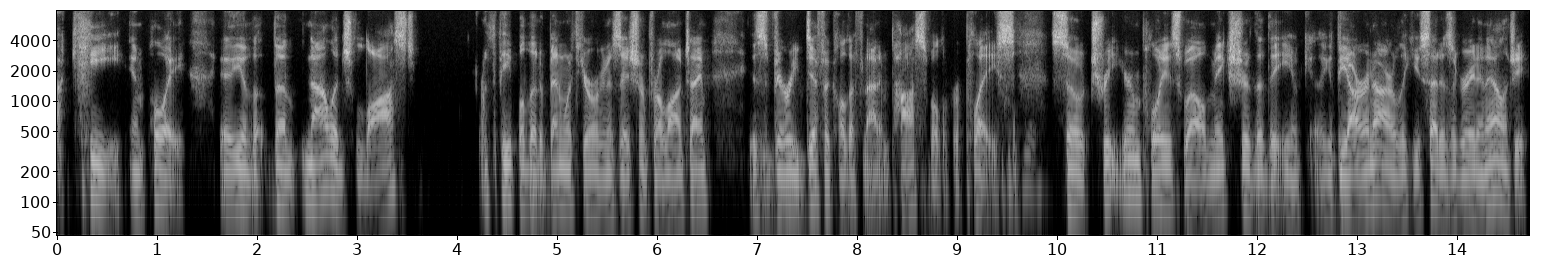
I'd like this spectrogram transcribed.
a key employee. Uh, you know, the, the knowledge lost with people that have been with your organization for a long time is very difficult, if not impossible, to replace. Mm-hmm. So treat your employees well. Make sure that they, you know, the R and R, like you said, is a great analogy.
